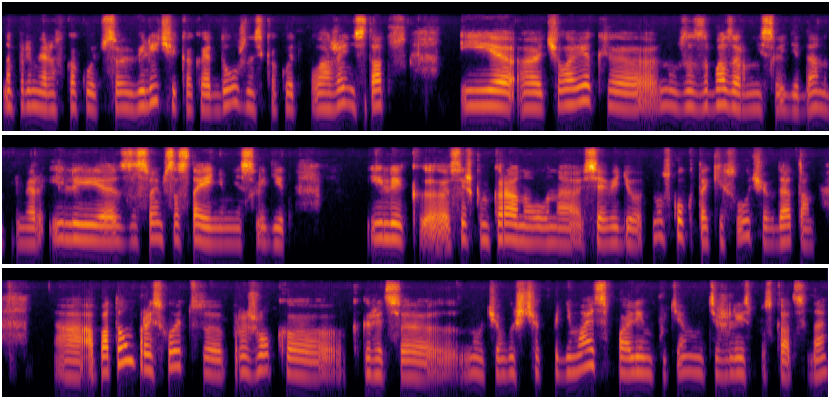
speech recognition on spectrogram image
например, в какое-то свое величие, какая-то должность, какое-то положение, статус, и э, человек э, ну, за, за базаром не следит, да, например, или за своим состоянием не следит, или к, слишком коронованно себя ведет. Ну, сколько таких случаев, да, там. А, а потом происходит э, прыжок, как говорится, ну, чем выше человек поднимается по Олимпу, тем тяжелее спускаться, да,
